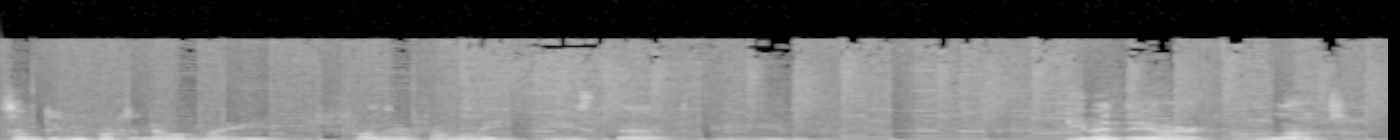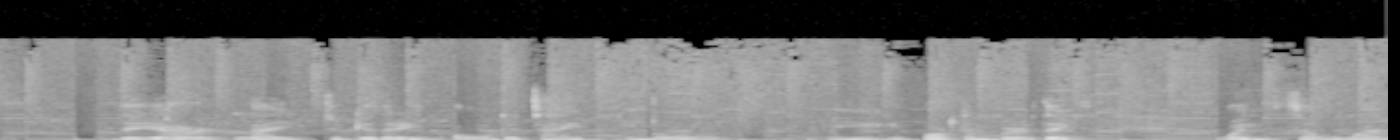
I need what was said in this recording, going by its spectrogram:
something important about my father family is that um, even they are a lot they are like together in all the time in all important birthdays when someone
